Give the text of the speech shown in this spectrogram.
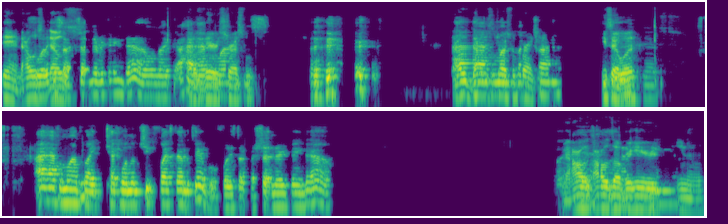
Damn, that was Before they that was shutting everything down, like I had was very stressful. That was- I that had was half of stressful like trying- You said what? yes. I have a mind to like catch one of them cheap flights down the table before they start shutting everything down. Man, I was I was over here, you know.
